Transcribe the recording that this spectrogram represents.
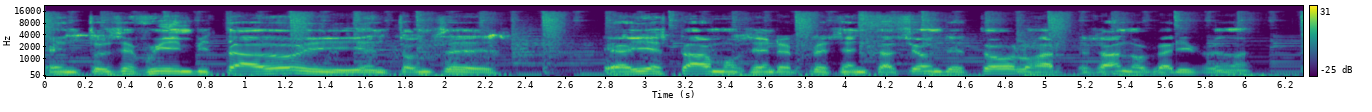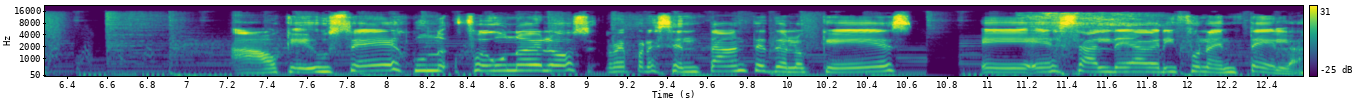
entonces fui invitado y entonces ahí estábamos en representación de todos los artesanos garífunas. Ah, ok. Usted fue uno de los representantes de lo que es eh, esa aldea garífuna en tela.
